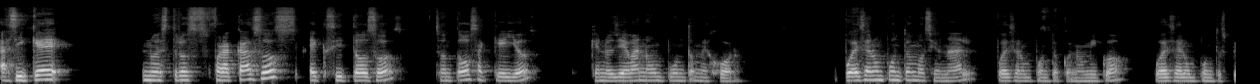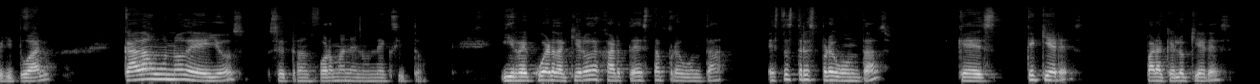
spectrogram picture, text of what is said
Así que nuestros fracasos exitosos son todos aquellos que nos llevan a un punto mejor. Puede ser un punto emocional, puede ser un punto económico, puede ser un punto espiritual. Cada uno de ellos se transforman en un éxito. Y recuerda, quiero dejarte esta pregunta, estas tres preguntas, que es, ¿qué quieres? para qué lo quieres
